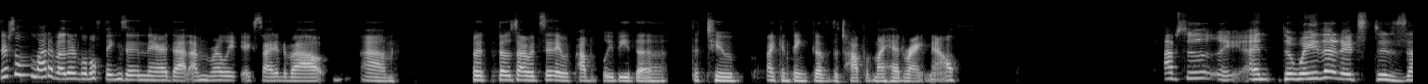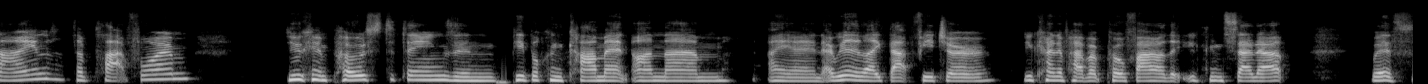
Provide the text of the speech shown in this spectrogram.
there's a lot of other little things in there that I'm really excited about. Um, but those I would say would probably be the the two I can think of the top of my head right now. Absolutely. And the way that it's designed, the platform, you can post things and people can comment on them. And I really like that feature. You kind of have a profile that you can set up with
